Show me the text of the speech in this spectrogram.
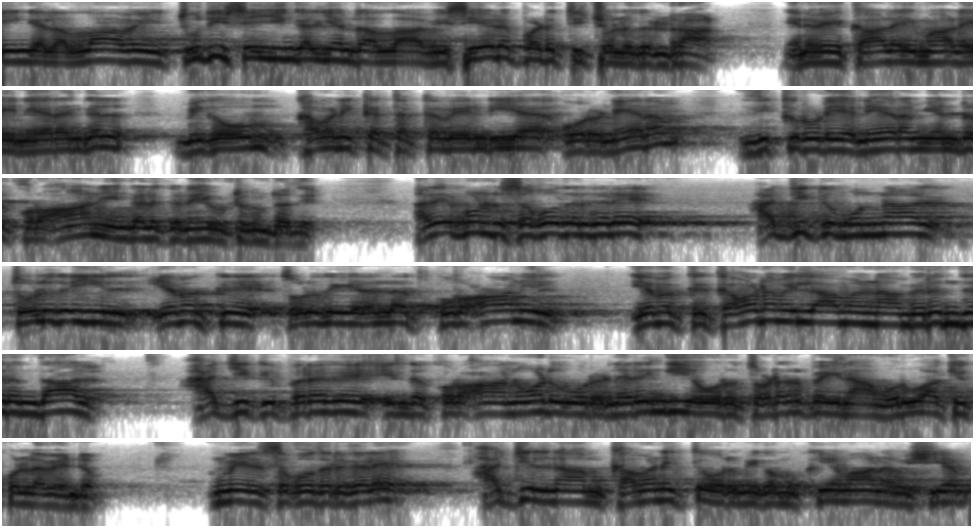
நீங்கள் அல்லாவை துதி செய்யுங்கள் என்று அல்லாஹ் விசேடப்படுத்தி சொல்லுகின்றான். எனவே காலை மாலை நேரங்கள் மிகவும் கவனிக்கத்தக்க வேண்டிய ஒரு நேரம் திக்ருடைய நேரம் என்று குரான் எங்களுக்கு நினைவூட்டுகின்றது. அதே போன்று சகோதரர்களே ஹஜ்ஜிக்கு முன்னால் தொழுகையில் எமக்கு தொழுகையில் அல்ல குர்ஆனில் எமக்கு கவனம் இல்லாமல் நாம் இருந்திருந்தால் ஹஜ்ஜிக்கு பிறகு இந்த குர்ஆனோடு ஒரு நெருங்கிய ஒரு தொடர்பை நாம் உருவாக்கி கொள்ள வேண்டும். உண்மையில் சகோதரர்களே ஹஜ்ஜில் நாம் கவனித்த ஒரு மிக முக்கியமான விஷயம்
